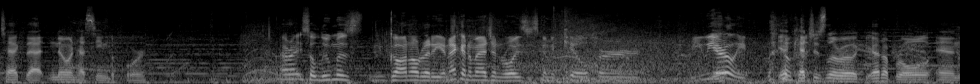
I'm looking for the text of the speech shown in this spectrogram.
tech that no one has seen before. All right, so Luma's gone already, and I can imagine Roy's just gonna kill her really Yeah. early. Yeah, catches the get up roll and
